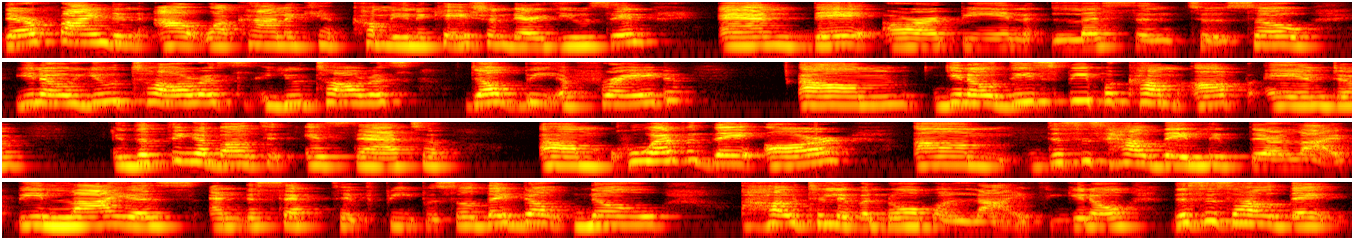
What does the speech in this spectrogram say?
they're finding out what kind of communication they're using and they are being listened to so you know you taurus you taurus don't be afraid um, you know, these people come up, and uh, the thing about it is that um, whoever they are, um, this is how they live their life, being liars and deceptive people. So they don't know how to live a normal life. You know, this is how they,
